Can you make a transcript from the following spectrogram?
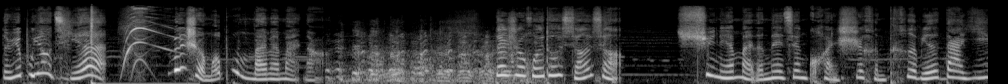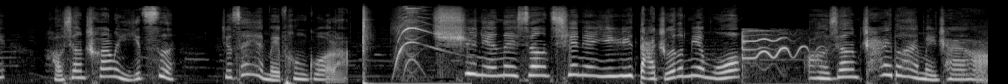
等于不要钱，为什么不买买买呢？但是回头想想，去年买的那件款式很特别的大衣，好像穿了一次就再也没碰过了。去年那箱千年一遇打折的面膜。好像拆都还没拆哈，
